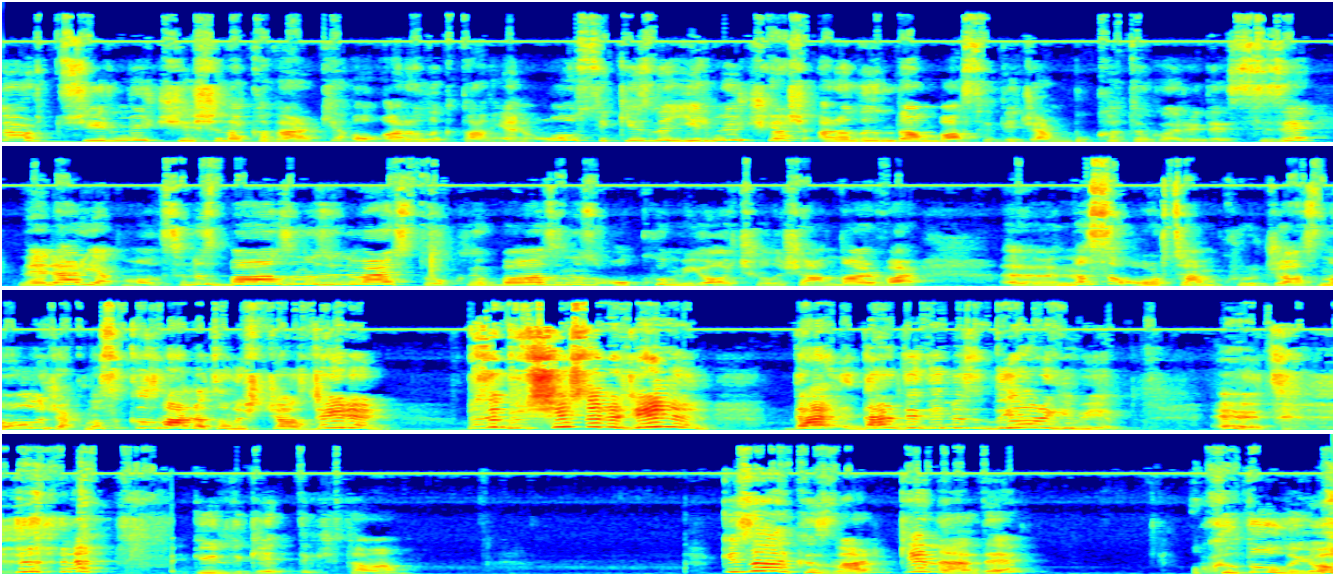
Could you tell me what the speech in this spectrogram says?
24-23 yaşına kadar ki o aralıktan yani 18 ile 23 yaş aralığından bahsedeceğim bu kategoride. Size neler yapmalısınız? Bazınız üniversite okuyor, bazınız okumuyor, çalışanlar var. Ee, nasıl ortam kuracağız? Ne olacak? Nasıl kızlarla tanışacağız? Ceylin! Bize bir şey söyle Ceylin! Der, der dediğinizi duyar gibiyim. Evet. Güldük ettik. Tamam. Güzel kızlar genelde okulda oluyor.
